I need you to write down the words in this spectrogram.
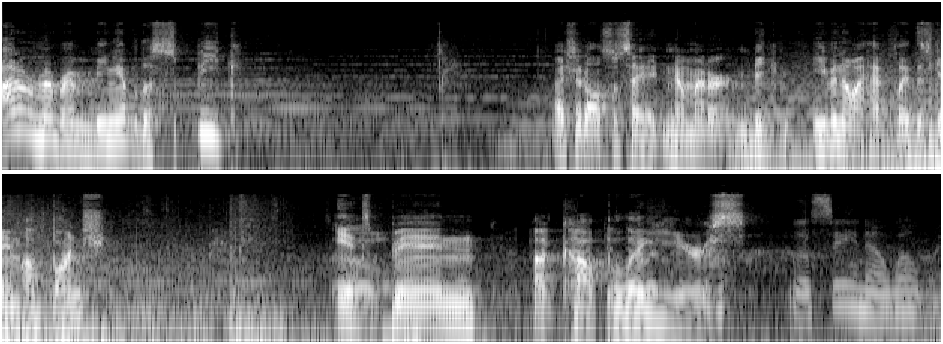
I don't remember him being able to speak. I should also say, no matter, even though I have played this game a bunch, it's So, been a couple of years. We'll see now, won't we?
